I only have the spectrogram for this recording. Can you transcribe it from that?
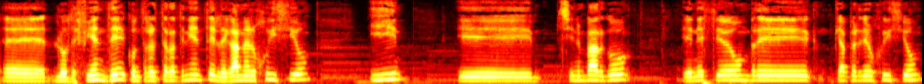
eh, lo defiende contra el terrateniente, le gana el juicio y, y sin embargo en este hombre que ha perdido el juicio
